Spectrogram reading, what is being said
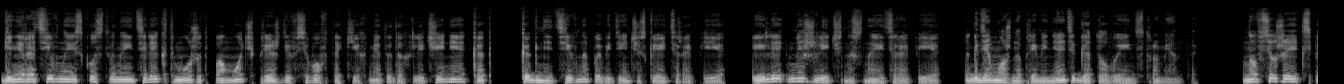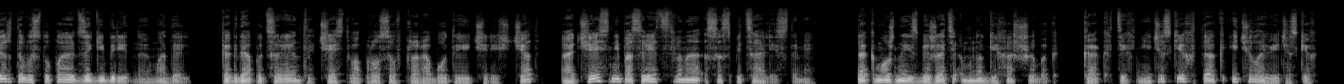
Генеративный искусственный интеллект может помочь прежде всего в таких методах лечения, как когнитивно-поведенческая терапия или межличностная терапия, где можно применять готовые инструменты. Но все же эксперты выступают за гибридную модель, когда пациент часть вопросов проработает через чат, а часть непосредственно со специалистами. Так можно избежать многих ошибок, как технических, так и человеческих,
